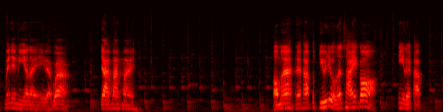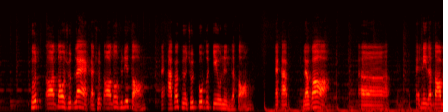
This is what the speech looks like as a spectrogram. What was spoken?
ๆ ไม่ได้มีอะไรแบบว่า ยากมากมาย ต่อมานะครับสกิลที่ผมจะใช้ก็นี่เลยครับ ชุดออโต้ชุดแรกกับชุดออโต้ชุดที่2นะครับก็คือชุดกรุ๊ปสกิล1กับ2นะครับแล้วก็เอ่อเทนนีสตอม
